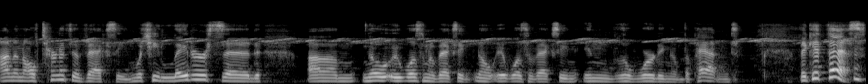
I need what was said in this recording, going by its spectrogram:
on an alternative vaccine, which he later said, um, no, it wasn't a vaccine. No, it was a vaccine in the wording of the patent. But get this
